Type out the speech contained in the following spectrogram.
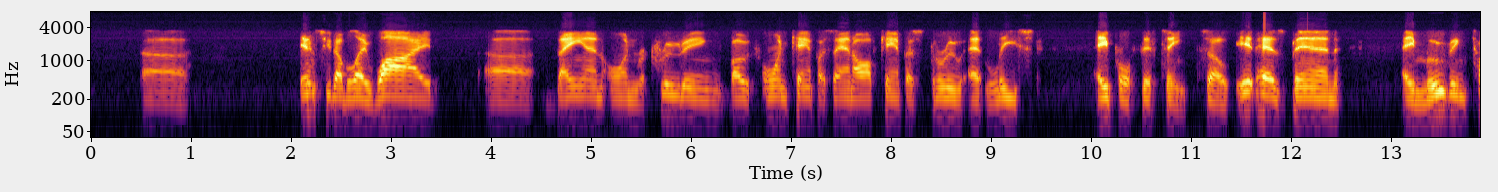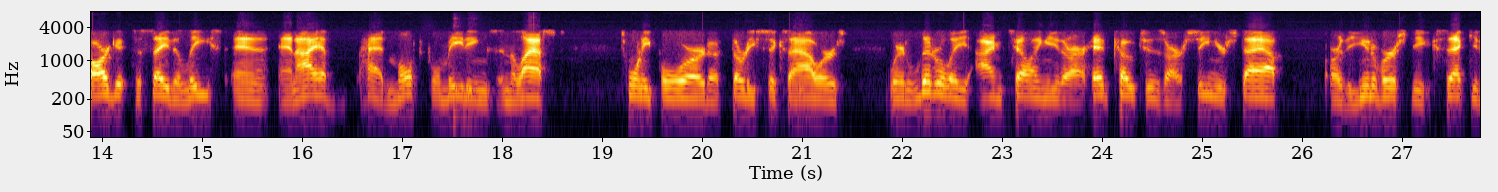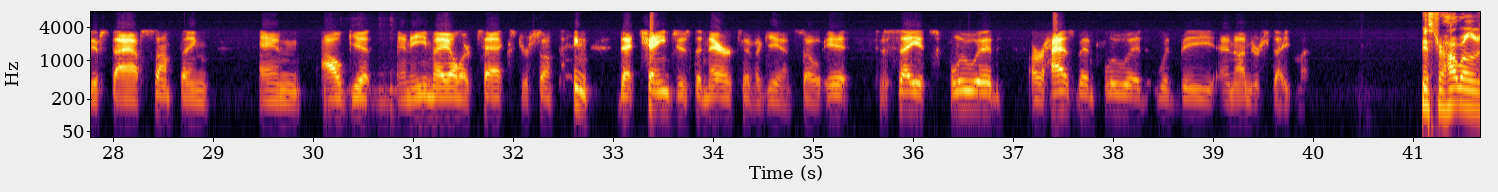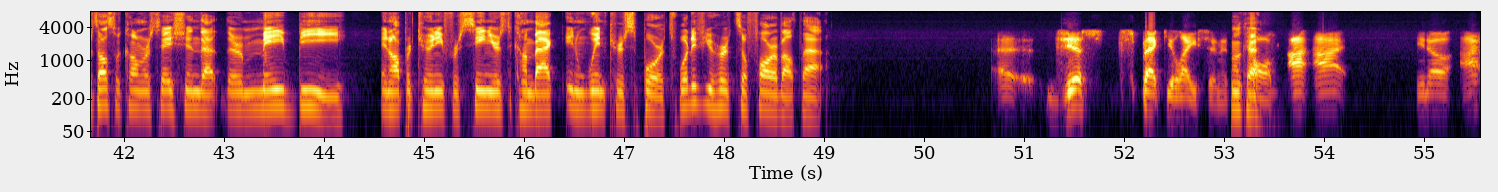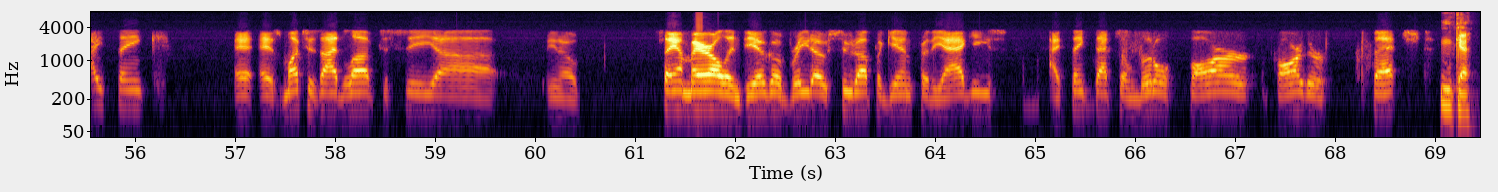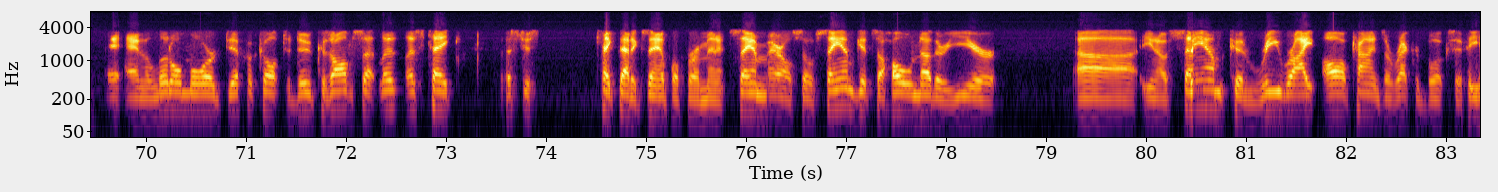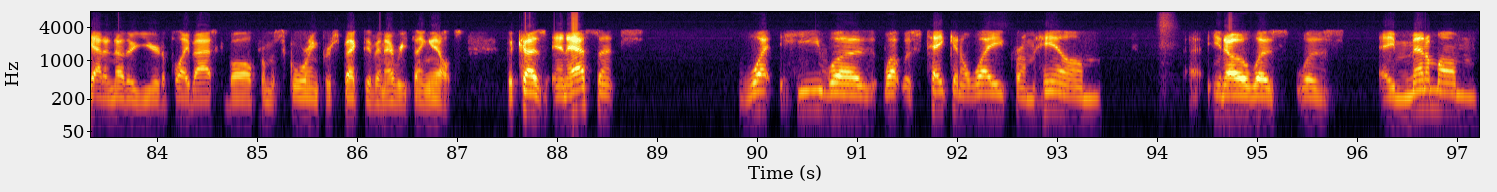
uh, NCAA wide uh, ban on recruiting both on campus and off campus through at least April 15th. So it has been a moving target to say the least. And, and I have had multiple meetings in the last 24 to 36 hours where literally I'm telling either our head coaches, our senior staff, or the university executive staff something, and I'll get an email or text or something that changes the narrative again. So it to say it's fluid or has been fluid would be an understatement. Mr. Hartwell, there's also a conversation that there may be an opportunity for seniors to come back in winter sports. What have you heard so far about that? Uh, just speculation. It's okay. Talk. I, I, you know, I think as much as I'd love to see, uh, you know, Sam Merrill and Diogo Brito suit up again for the Aggies. I think that's a little far farther fetched. Okay. And a little more difficult to do because all of a sudden, let, let's take, let's just take that example for a minute. Sam Merrill. So Sam gets a whole nother year. Uh, you know, Sam could rewrite all kinds of record books if he had another year to play basketball from a scoring perspective and everything else. Because in essence, what he was, what was taken away from him, uh, you know, was was a minimum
